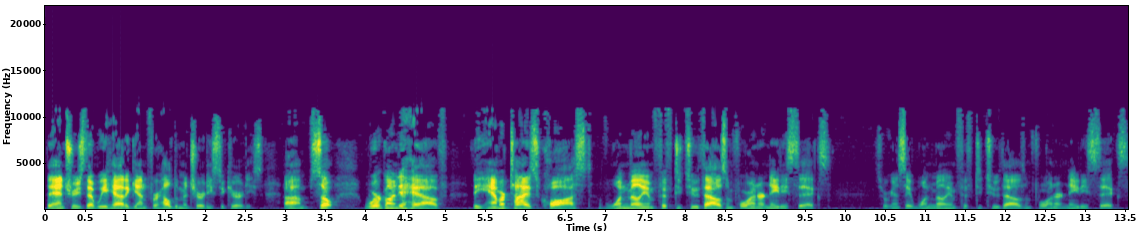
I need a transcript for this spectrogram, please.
the entries that we had again for held to maturity securities. Um, so we're going to have the amortized cost of one million fifty-two thousand four hundred eighty-six. So we're going to say one million fifty-two thousand four hundred eighty-six.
